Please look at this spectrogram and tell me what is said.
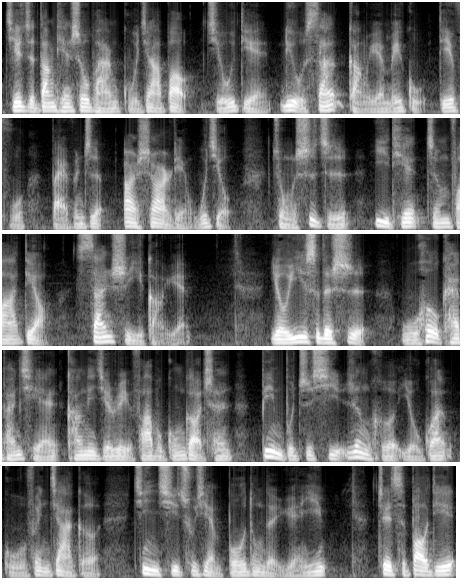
截止当天收盘，股价报九点六三港元每股，跌幅百分之二十二点五九，总市值。一天蒸发掉三十亿港元。有意思的是，午后开盘前，康宁杰瑞发布公告称，并不知悉任何有关股份价格近期出现波动的原因。这次暴跌，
